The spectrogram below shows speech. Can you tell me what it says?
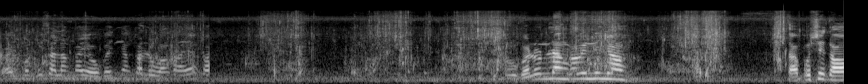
Kahit mag-isa lang kayo, ganyan kaluwang kaya ka. So, ganun lang gawin ninyo. Tapos ito,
